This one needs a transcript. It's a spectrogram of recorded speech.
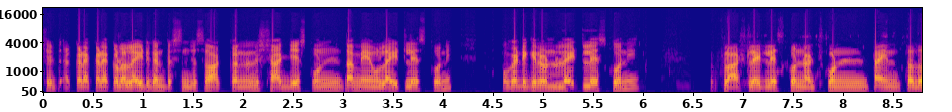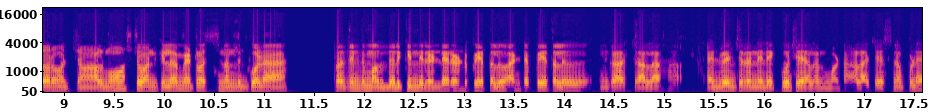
చెట్టు అక్కడెక్కడెక్కడో లైట్ కనిపిస్తుంది చూసాం అక్కడ నుండి స్టార్ట్ చేసుకుంటా మేము లైట్లు వేసుకొని ఒకటికి రెండు లైట్లు వేసుకొని ఫ్లాష్ లైట్లు వేసుకొని నడుచుకుంటా ఇంత దూరం వచ్చాం. ఆల్మోస్ట్ వన్ కిలోమీటర్ వచ్చినందుకు కూడా ప్రజెంట్ మాకు దొరికింది రెండే రెండు పీతలు. అంటే పీతలు ఇంకా చాలా అడ్వెంచర్ అనేది ఎక్కువ చేయాలన్నమాట. అలా చేసినప్పుడే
